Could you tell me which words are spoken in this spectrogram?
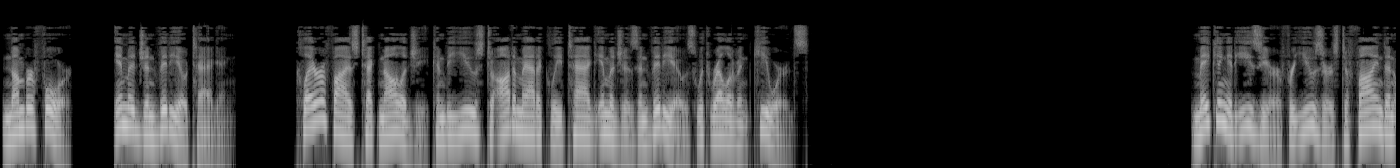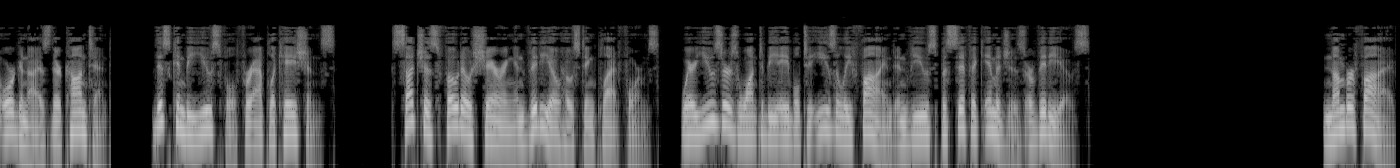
Number 4. Image and video tagging. Clarifai's technology can be used to automatically tag images and videos with relevant keywords. making it easier for users to find and organize their content. This can be useful for applications such as photo sharing and video hosting platforms, where users want to be able to easily find and view specific images or videos. Number 5.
